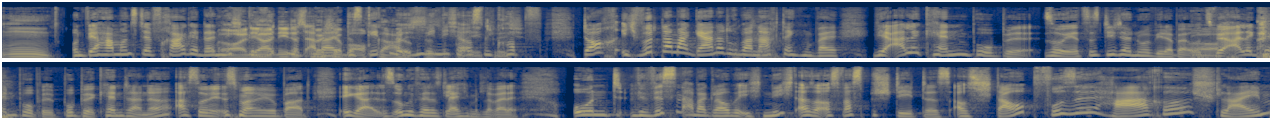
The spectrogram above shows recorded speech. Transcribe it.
Und wir haben uns der Frage dann nicht Mm. Oh, ja, nee, gewidmet, das möchte ich aber aber das geht mir irgendwie das nicht aus dem. Kopf. Doch, ich würde noch mal gerne drüber nachdenken, weil wir alle kennen Popel. So, jetzt ist Dieter nur wieder bei uns. Oh. Wir alle kennen Popel. Popel kennt er, ne? Ach so, nee, ist Mario Barth. Egal, ist ungefähr das gleiche mittlerweile. Und wir wissen aber, glaube ich, nicht, also aus was besteht das? Aus Staub, Fussel, Haare, Schleim?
